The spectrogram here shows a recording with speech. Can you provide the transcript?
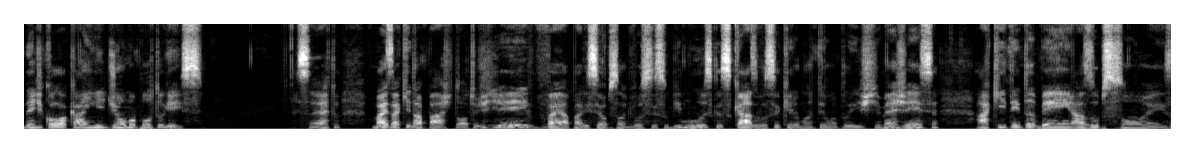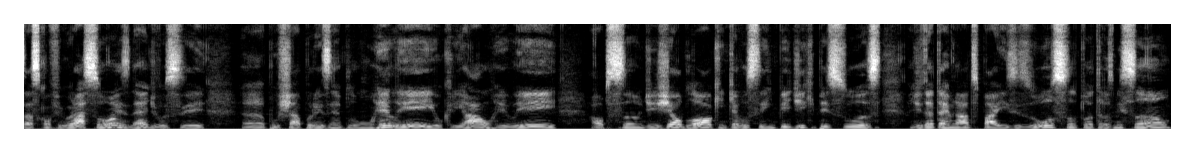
nem de colocar em idioma português certo? Mas aqui na parte do Auto DJ vai aparecer a opção de você subir músicas, caso você queira manter uma playlist de emergência. Aqui tem também as opções, as configurações, né, de você uh, puxar, por exemplo, um relay ou criar um relay, a opção de geoblocking, que é você impedir que pessoas de determinados países ouçam tua transmissão.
